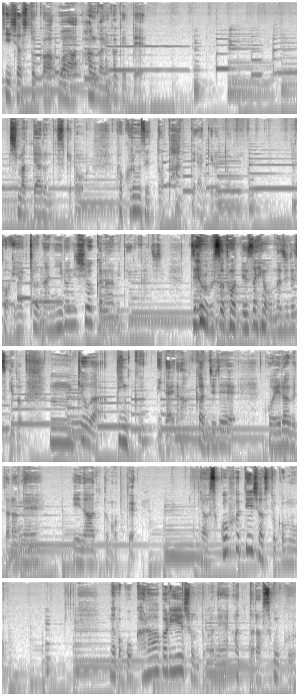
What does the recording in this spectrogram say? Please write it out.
T シャツとかはハンガーにかけてしまってあるんですけどこうクローゼットをパッて開けるとこういや今日何色にしようかなみたいな感じで全部そのデザインは同じですけどうん今日はピンクみたいな感じでこう選べたらねいいなと思って。いやスコフ T シャツとかもなんかこうカラーバリエーションとかねあったらすごく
